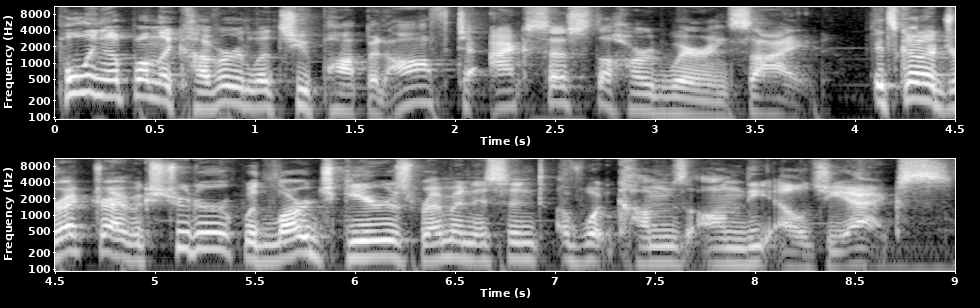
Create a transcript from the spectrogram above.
Pulling up on the cover lets you pop it off to access the hardware inside. It's got a direct drive extruder with large gears reminiscent of what comes on the LGX.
